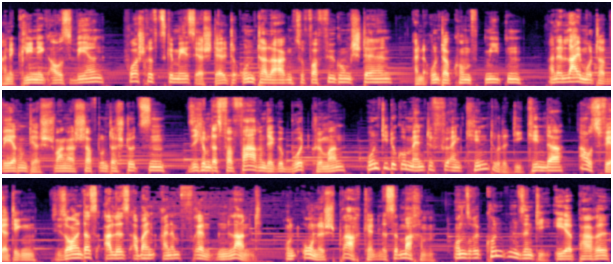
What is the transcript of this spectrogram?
eine Klinik auswählen, vorschriftsgemäß erstellte Unterlagen zur Verfügung stellen, eine Unterkunft mieten, eine Leihmutter während der Schwangerschaft unterstützen, sich um das Verfahren der Geburt kümmern und die Dokumente für ein Kind oder die Kinder ausfertigen. Sie sollen das alles aber in einem fremden Land und ohne Sprachkenntnisse machen. Unsere Kunden sind die Ehepaare,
